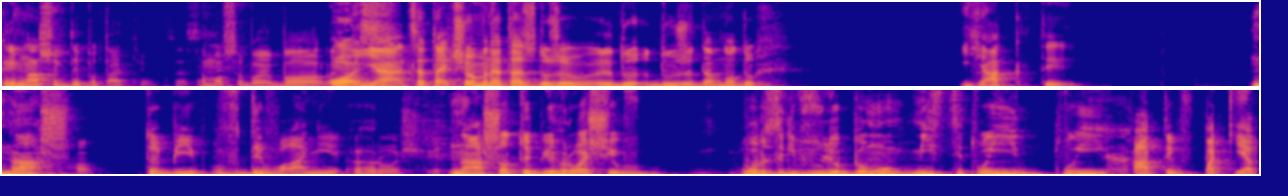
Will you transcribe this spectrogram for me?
крім наших депутатів, це само собою. Бо Ось. я, це те, що мене теж дуже, дуже давно. Як ти. Нащо тобі в дивані гроші? Нащо тобі гроші в, в, обзрі- в будь-якому місці твоєї, твоєї хати, в пакет?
